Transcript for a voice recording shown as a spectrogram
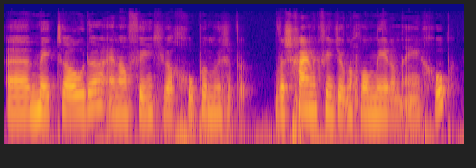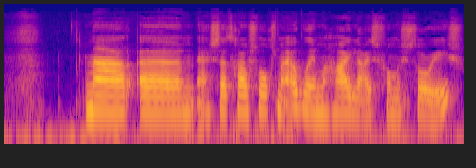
uh, methode. En dan vind je wel groepen. Waarschijnlijk vind je ook nog wel meer dan één groep. Maar hij staat trouwens volgens mij ook wel in mijn highlights van mijn stories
